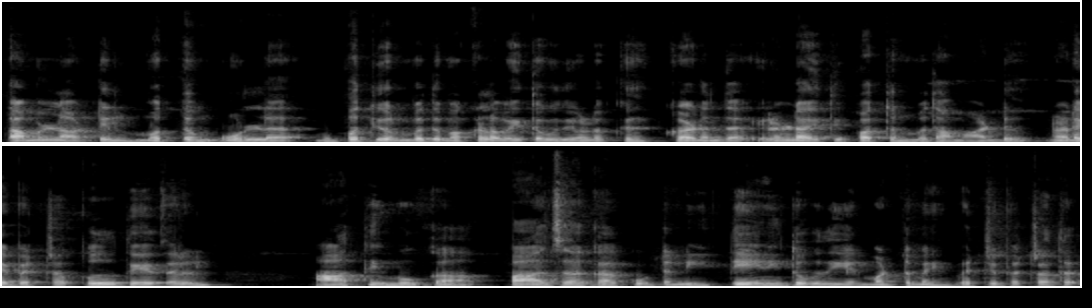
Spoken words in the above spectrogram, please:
தமிழ்நாட்டில் மொத்தம் உள்ள முப்பத்தி ஒன்பது மக்களவை தொகுதிகளுக்கு கடந்த இரண்டாயிரத்தி பத்தொன்பதாம் ஆண்டு நடைபெற்ற பொது தேர்தலில் அதிமுக பாஜக கூட்டணி தேனி தொகுதியில் மட்டுமே வெற்றி பெற்றது.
